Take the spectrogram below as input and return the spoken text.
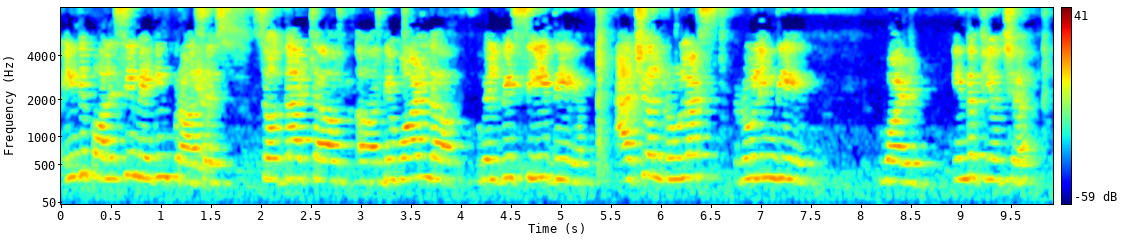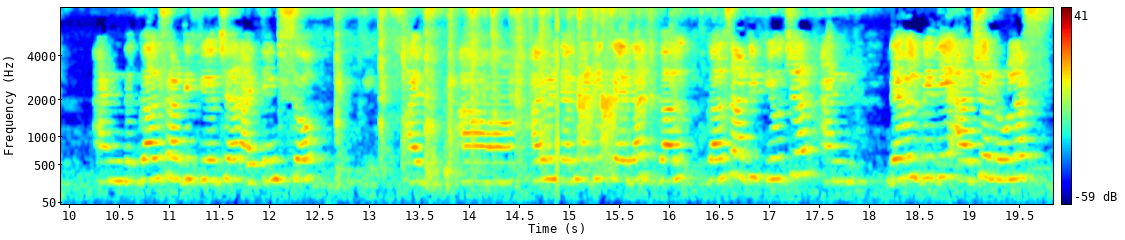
in the policy making process. So that uh, uh, the world uh, will be see the actual rulers ruling the world in the future and the girls are the future i think so i uh, i will definitely say that girl, girls are the future and they will be the actual rulers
